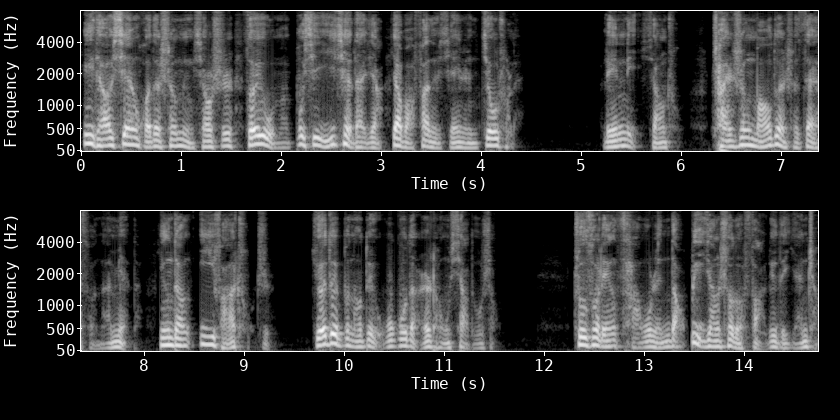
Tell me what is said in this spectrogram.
一条鲜活的生命消失，所以我们不惜一切代价要把犯罪嫌疑人揪出来。邻里相处。产生矛盾是在所难免的，应当依法处置，绝对不能对无辜的儿童下毒手。朱素玲惨无人道，必将受到法律的严惩，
